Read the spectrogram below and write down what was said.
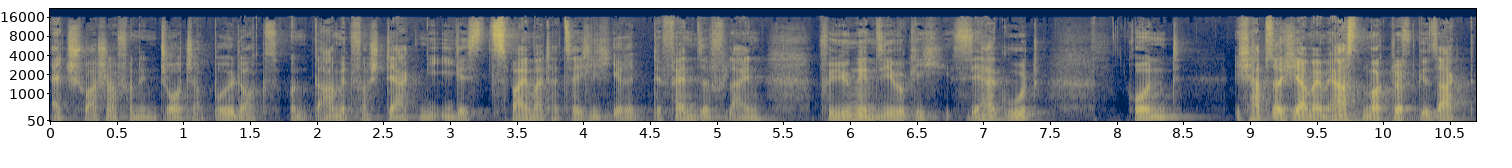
Edge Rusher von den Georgia Bulldogs. Und damit verstärken die Eagles zweimal tatsächlich ihre Defensive Line, verjüngen sie wirklich sehr gut. Und ich habe es euch ja beim ersten Mockdraft gesagt,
